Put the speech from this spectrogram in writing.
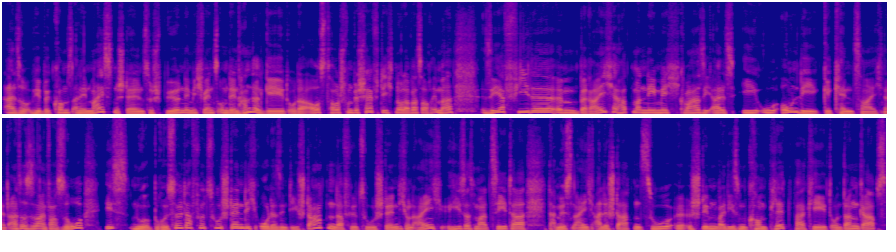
Also wir bekommen es an den meisten Stellen zu spüren, nämlich wenn es um den Handel geht oder Austausch von Beschäftigten oder was auch immer. Sehr viele ähm, Bereiche hat man nämlich quasi als EU-only gekennzeichnet. Also es ist einfach so, ist nur Brüssel dafür zuständig oder sind die Staaten dafür zuständig? Und eigentlich hieß es mal CETA, da müssen eigentlich alle Staaten zustimmen bei diesem Komplettpaket. Und dann gab es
